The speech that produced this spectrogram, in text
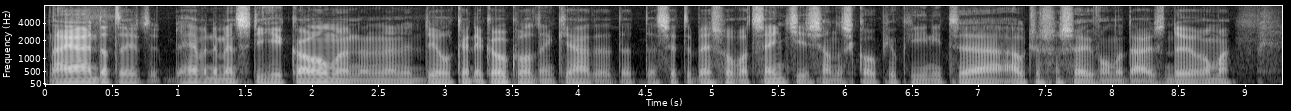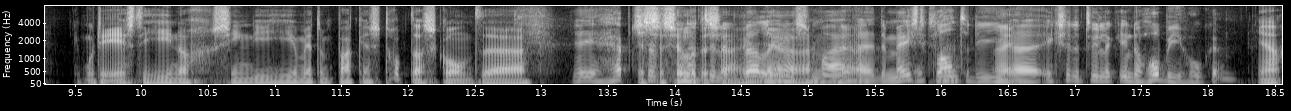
Nou ja, en dat is- hebben de mensen die hier komen, en en een deel ken ik ook wel, denk ja, dat, dat, daar zitten best wel wat centjes. Anders koop je ook hier niet auto's van 700.000 euro. Maar ik moet de eerste hier nog zien die hier met een pak en stropdas komt. eh. ja, je hebt Dus ze natuurlijk zijn, wel ja. eens. Maar Ja. eh, de meeste Ik- klanten die... nee. eh, ik zit natuurlijk in de hobbyhoeken. ja,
